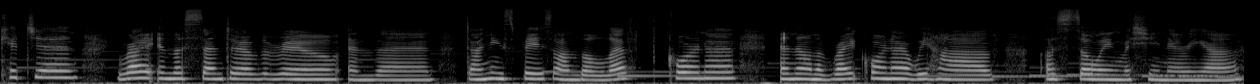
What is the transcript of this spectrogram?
kitchen right in the center of the room, and then dining space on the left corner, and on the right corner, we have a sewing machine area.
